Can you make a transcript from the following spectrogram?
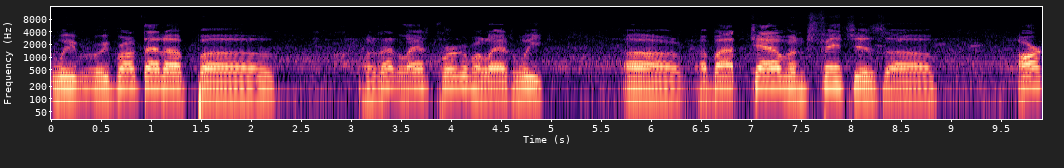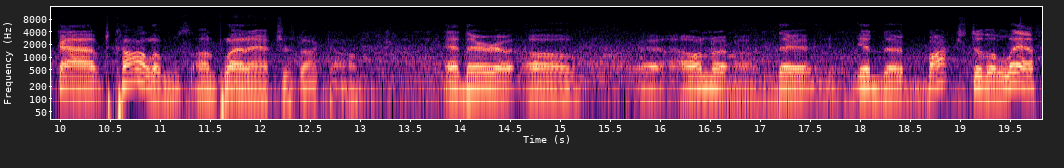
We we brought that up. Uh, was that last program or last week? Uh, about Calvin Finch's uh, archived columns on plantanswers.com, and they're uh, uh, on the in the box to the left,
